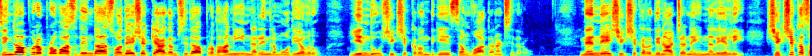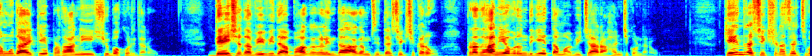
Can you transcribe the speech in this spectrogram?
ಸಿಂಗಾಪುರ ಪ್ರವಾಸದಿಂದ ಸ್ವದೇಶಕ್ಕೆ ಆಗಮಿಸಿದ ಪ್ರಧಾನಿ ನರೇಂದ್ರ ಮೋದಿ ಅವರು ಇಂದು ಶಿಕ್ಷಕರೊಂದಿಗೆ ಸಂವಾದ ನಡೆಸಿದರು. ನಿನ್ನೆ ಶಿಕ್ಷಕರ ದಿನಾಚರಣೆ ಹಿನ್ನೆಲೆಯಲ್ಲಿ ಶಿಕ್ಷಕ ಸಮುದಾಯಕ್ಕೆ ಪ್ರಧಾನಿ ಶುಭ ಕೋರಿದರು. ದೇಶದ ವಿವಿಧ ಭಾಗಗಳಿಂದ ಆಗಮಿಸಿದ್ದ ಶಿಕ್ಷಕರು ಪ್ರಧಾನಿಯವರೊಂದಿಗೆ ತಮ್ಮ ವಿಚಾರ ಹಂಚಿಕೊಂಡರು. ಕೇಂದ್ರ ಶಿಕ್ಷಣ ಸಚಿವ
